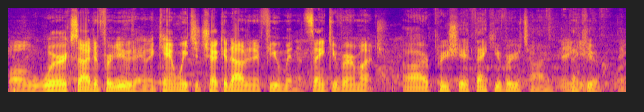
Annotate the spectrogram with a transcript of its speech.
Well, we're excited for you, and I can't wait to check it out in a few minutes. Thank you very much. I appreciate. it. Thank you for your time. Thank, you. you.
